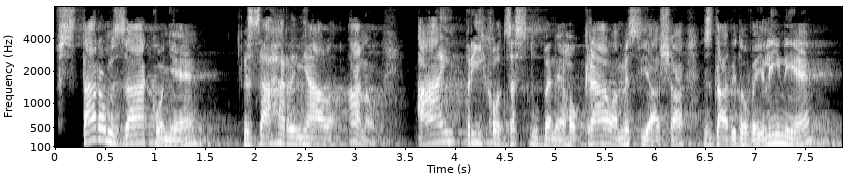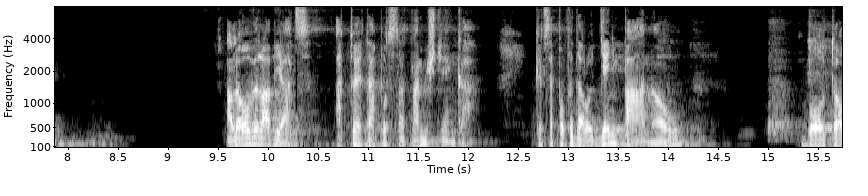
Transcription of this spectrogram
v starom zákone zahrňal, áno, aj príchod zaslúbeného kráľa Mesiáša z Dávidovej línie, ale oveľa viac. A to je tá podstatná myšlienka. Keď sa povedalo Deň pánov, bol to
